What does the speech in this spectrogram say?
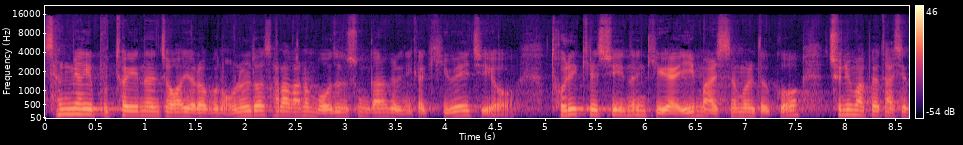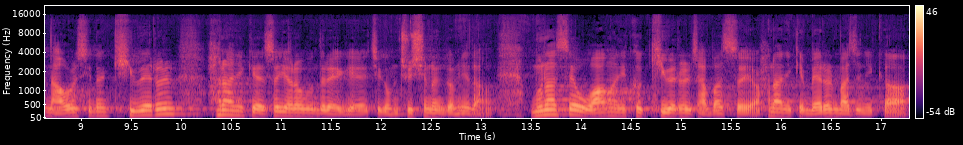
생명이 붙어 있는 저와 여러분 오늘도 살아가는 모든 순간은 그러니까 기회지요. 돌이킬 수 있는 기회, 이 말씀을 듣고 주님 앞에 다시 나올 수 있는 기회를 하나님께서 여러분들에게 지금 주시는 겁니다. 문하세 왕은 그 기회를 잡았어요. 하나님께 매를 맞으니까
